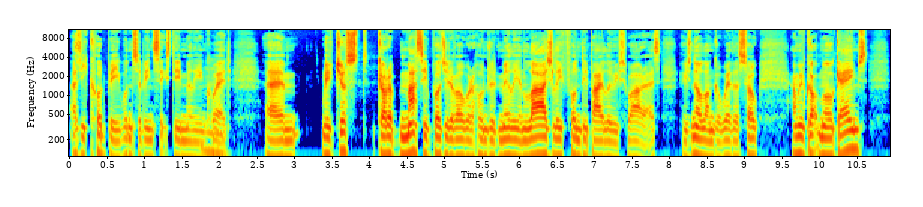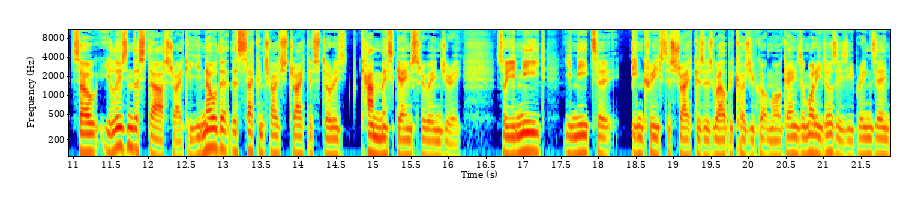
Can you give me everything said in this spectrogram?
as he could be, he wouldn't have been 16 million quid. Um, we've just got a massive budget of over 100 million, largely funded by Luis Suarez, who's no longer with us. So, and we've got more games. So you're losing the star striker. You know that the second choice striker Sturridge can miss games through injury. So you need you need to increase the strikers as well because you've got more games. And what he does is he brings in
